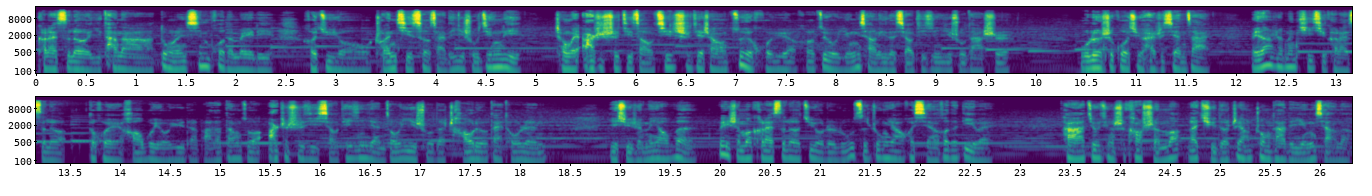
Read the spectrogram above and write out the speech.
克莱斯勒以他那动人心魄的魅力和具有传奇色彩的艺术经历，成为二十世纪早期世界上最活跃和最有影响力的小提琴艺术大师。无论是过去还是现在，每当人们提起克莱斯勒，都会毫不犹豫地把他当作二十世纪小提琴演奏艺术的潮流带头人。也许人们要问，为什么克莱斯勒具有着如此重要和显赫的地位？他究竟是靠什么来取得这样重大的影响呢？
